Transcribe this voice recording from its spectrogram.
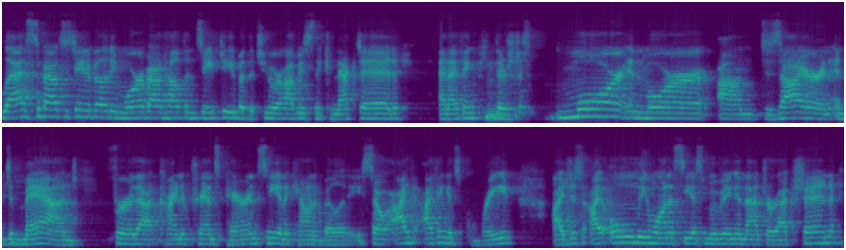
less about sustainability, more about health and safety, but the two are obviously connected. And I think mm. there's just more and more um, desire and, and demand for that kind of transparency and accountability. So I, I think it's great. I just, I only want to see us moving in that direction.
